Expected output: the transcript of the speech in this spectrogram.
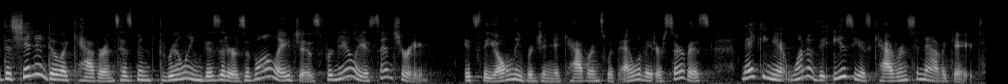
The Shenandoah Caverns has been thrilling visitors of all ages for nearly a century. It's the only Virginia Caverns with elevator service, making it one of the easiest caverns to navigate.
